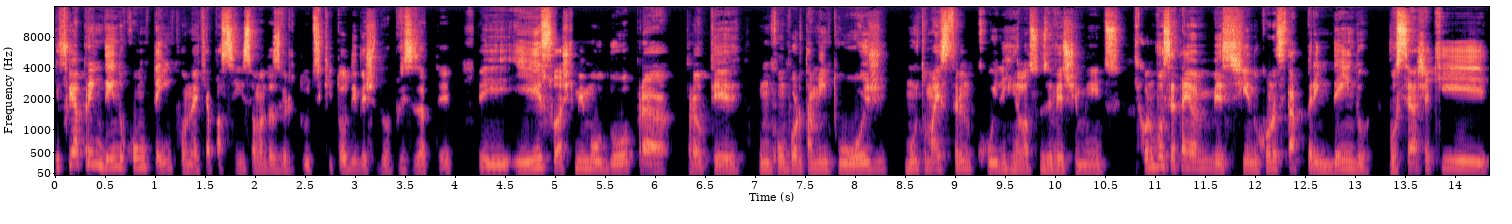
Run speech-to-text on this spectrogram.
E fui aprendendo com o tempo, né? Que a paciência é uma das virtudes que todo investidor precisa ter. E, e isso acho que me moldou para eu ter um comportamento hoje muito mais tranquilo em relação aos investimentos. Quando você está investindo, quando você está aprendendo, você acha que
